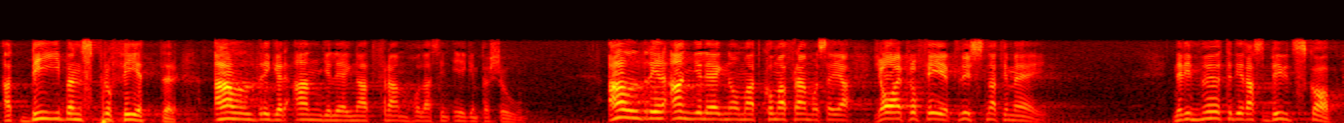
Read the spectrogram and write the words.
att Bibelns profeter aldrig är angelägna att framhålla sin egen person aldrig är angelägna om att komma fram och säga ”Jag är profet, lyssna till mig”. När vi möter deras budskap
